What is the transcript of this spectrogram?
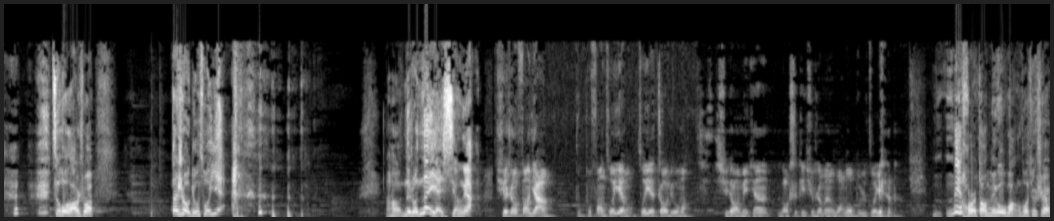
最后老师说。但是我留作业，然后那时候那也行呀，学生放假不不放作业嘛，作业照留嘛。学校每天老师给学生们网络布置作业。那会儿倒没有网络，就是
